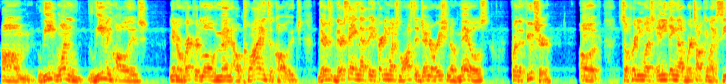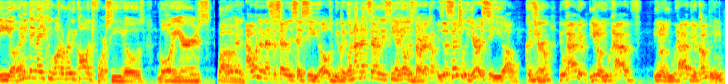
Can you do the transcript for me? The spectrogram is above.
um, leave one leaving college. in a record low of men applying to college. They're they're saying that they pretty much lost a generation of males for the future of so pretty much anything that we're talking like CEO, anything that you can go to really college for, CEOs, lawyers. Well, I um, wouldn't. I wouldn't necessarily say CEOs because well, not necessarily Yeah, you CEOs, start a but co- essentially you're a CEO because you you have your you know you have you know you have your company.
